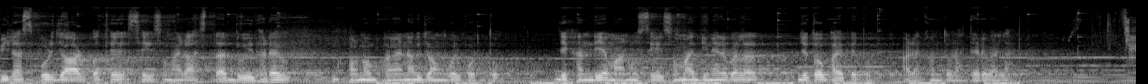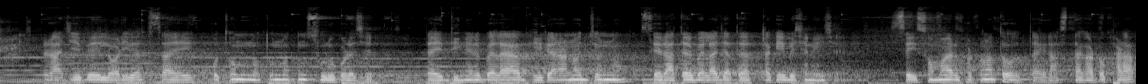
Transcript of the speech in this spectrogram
বিলাসপুর যাওয়ার পথে সেই সময় রাস্তার দুই ধারে ঘন ভয়ানক জঙ্গল পড়তো। যেখান দিয়ে মানুষ সেই সময় দিনের বেলা যেতেও ভয় পেত, আর এখন তো রাতের বেলা। রাজীব এই লরি ব্যবসায় প্রথম নতুন নতুন শুরু করেছে, তাই দিনের বেলা ভিড় এড়ানোর জন্য সে রাতের বেলা যাতায়াতটাকেই বেছে নিয়েছে। সেই সময়ের ঘটনা তো, তাই রাস্তাঘাটও খারাপ।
